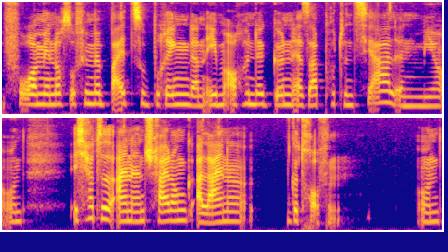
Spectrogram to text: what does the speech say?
vor, mir noch so viel mehr beizubringen, dann eben auch in der Gönn. Er sah Potenzial in mir und ich hatte eine Entscheidung alleine getroffen. Und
